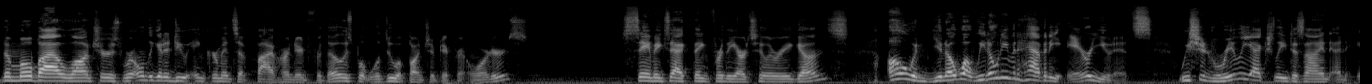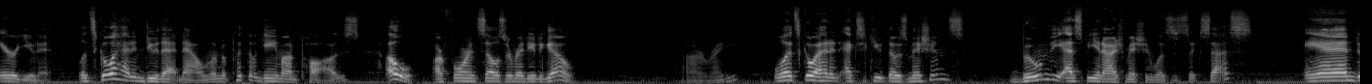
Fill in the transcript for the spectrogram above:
The mobile launchers, we're only going to do increments of 500 for those, but we'll do a bunch of different orders. Same exact thing for the artillery guns. Oh, and you know what? We don't even have any air units. We should really actually design an air unit. Let's go ahead and do that now. I'm going to put the game on pause. Oh, our foreign cells are ready to go. Alrighty. Let's go ahead and execute those missions. Boom, the espionage mission was a success. And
